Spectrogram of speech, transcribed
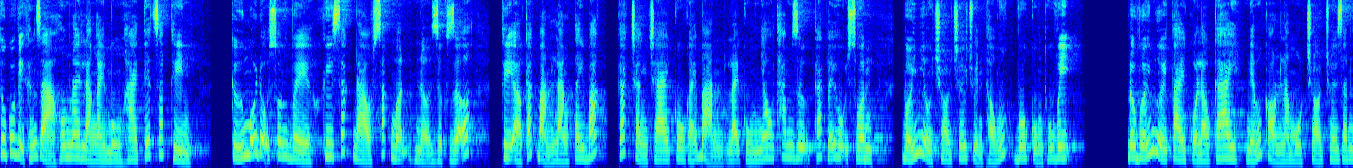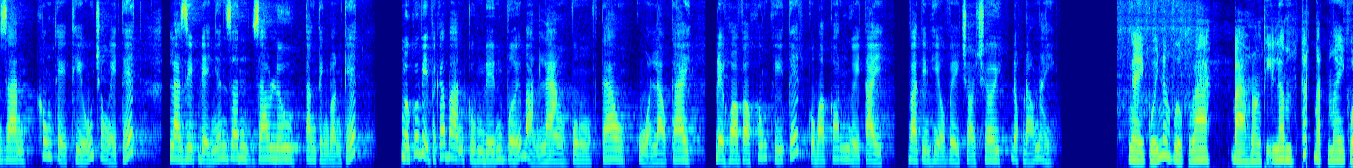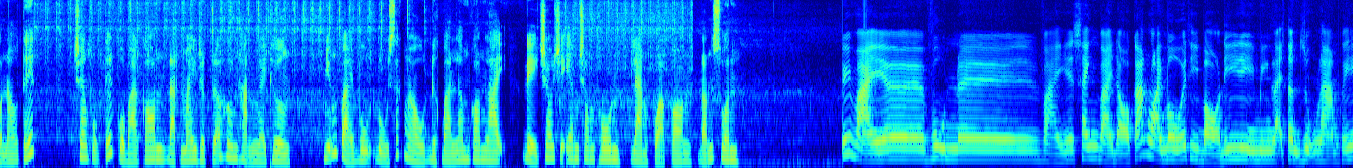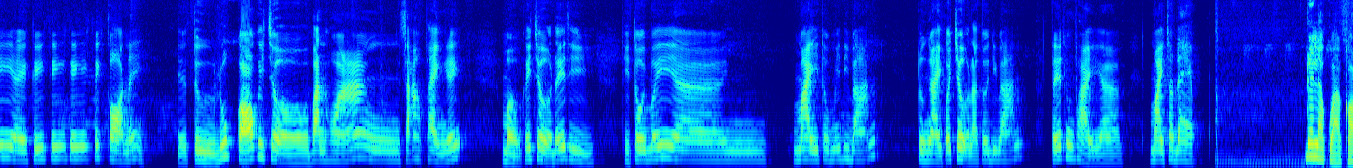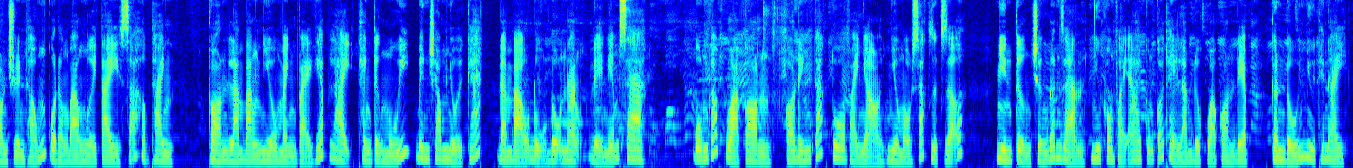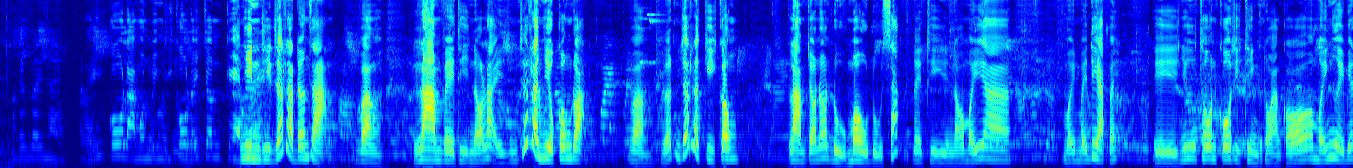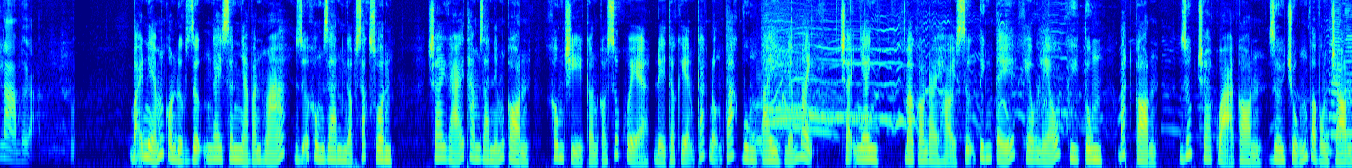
Thưa quý vị khán giả, hôm nay là ngày mùng 2 Tết Giáp Thìn. Cứ mỗi độ xuân về, khi sắc đào sắc mận nở rực rỡ, thì ở các bản làng Tây Bắc, các chàng trai cô gái bản lại cùng nhau tham dự các lễ hội xuân với nhiều trò chơi truyền thống vô cùng thú vị. Đối với người Tày của Lào Cai, ném còn là một trò chơi dân gian không thể thiếu trong ngày Tết, là dịp để nhân dân giao lưu, tăng tình đoàn kết. Mời quý vị và các bạn cùng đến với bản làng vùng cao của Lào Cai để hòa vào không khí Tết của bà con người Tày và tìm hiểu về trò chơi độc đáo này. Ngày cuối năm vừa qua, bà Hoàng Thị Lâm tất bật may quần áo Tết. Trang phục Tết của bà con đặt may rực rỡ hơn hẳn ngày thường. Những vải vụn đủ sắc màu được bà Lâm gom lại để cho chị em trong thôn làm quả con đón xuân. Cái vải ờ, vụn, ờ, vải xanh, vải đỏ các loại màu ấy thì bỏ đi thì mình lại tận dụng làm cái cái cái cái cái còn ấy. Từ lúc có cái chợ văn hóa xã Hợp Thành ấy, mở cái chợ đấy thì thì tôi mới uh, may tôi mới đi bán. Từ ngày có chợ là tôi đi bán. Tết cũng phải uh, may cho đẹp. Đây là quả còn truyền thống của đồng bào người Tày xã Hợp Thành còn làm bằng nhiều mảnh vải ghép lại thành từng múi bên trong nhồi cát, đảm bảo đủ độ nặng để ném xa. Bốn góc quả còn có đính các tua vải nhỏ nhiều màu sắc rực rỡ. Nhìn tưởng chừng đơn giản nhưng không phải ai cũng có thể làm được quả còn đẹp, cân đối như thế này. Nhìn thì rất là đơn giản, vâng, làm về thì nó lại rất là nhiều công đoạn, vâng, rất rất là kỳ công, làm cho nó đủ màu đủ sắc thì nó mới à, mới mới đẹp ấy thì như thôn cô thì thỉnh thoảng có mấy người biết làm thôi ạ. Bãi ném còn được dựng ngay sân nhà văn hóa giữa không gian ngập sắc xuân. Trai gái tham gia ném còn không chỉ cần có sức khỏe để thực hiện các động tác vung tay ném mạnh, chạy nhanh mà còn đòi hỏi sự tinh tế, khéo léo khi tung, bắt còn, giúp cho quả còn rơi trúng vào vòng tròn.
